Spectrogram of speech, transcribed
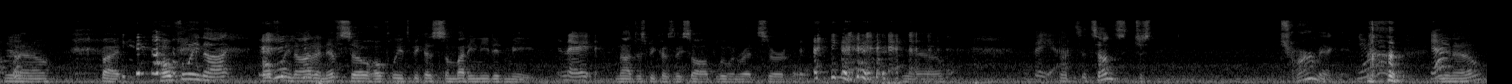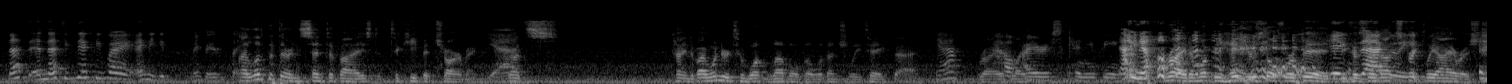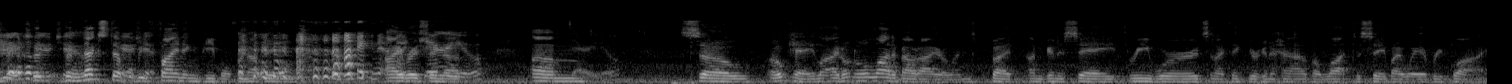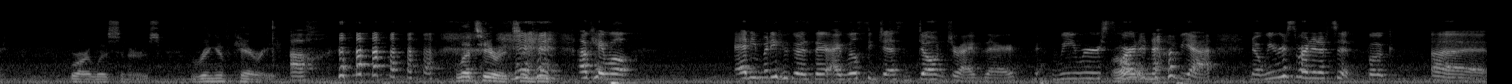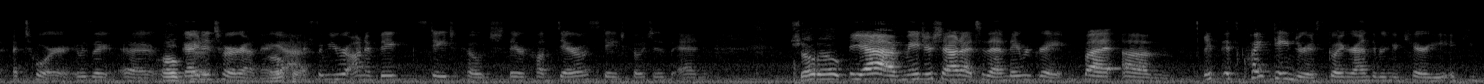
Oh. You know, but hopefully not. Hopefully not. And if so, hopefully it's because somebody needed meat, And they, not just because they saw a blue and red circle. you know. But yeah. It sounds just charming. Yeah. Yeah. you know, That's and that's exactly why I think it's my favorite place. I love that they're incentivized to keep it charming. Yes. That's kind of. I wonder to what level they'll eventually take that. Yeah. Right. How like, Irish can you be? I know. Right, and what behaviors they'll forbid because they're not strictly Irish. True, the, true, the next step True, will be true. fining people for not being. I know. Irish I dare enough. you. Um, Dare you. so, okay, I don't know a lot about Ireland, but I'm going to say three words, and I think you're going to have a lot to say by way of reply for our listeners. Ring of Kerry. Oh. Let's hear it, Cindy. okay, well, anybody who goes there, I will suggest don't drive there. We were smart Oh. enough, yeah. No, we were smart enough to book uh, a tour. It was a, a Okay. guided tour around there, yeah. So we were on a big stagecoach. They were called Darrow stagecoaches, and Shout out. Yeah, major shout out to them. They were great, but um, it's it's quite dangerous going around the Ring of Kerry if you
